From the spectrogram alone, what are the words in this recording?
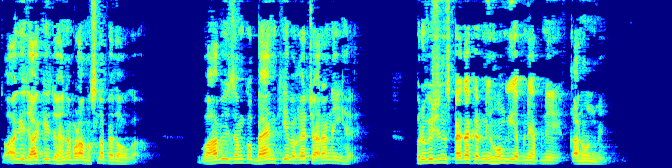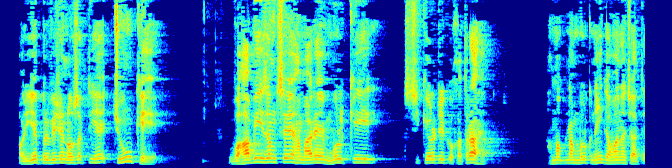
تو آگے جا کے جو ہے نا بڑا مسئلہ پیدا ہوگا۔ وہابزم کو بین کیے بغیر چارہ نہیں ہے۔ پروویژنس پیدا کرنی ہوں گی اپنے اپنے قانون میں۔ اور یہ پروویژن ہو سکتی ہے چونکہ وہابیزم سے ہمارے ملک کی سیکیورٹی کو خطرہ ہے۔ ہم اپنا ملک نہیں گنوانا چاہتے۔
